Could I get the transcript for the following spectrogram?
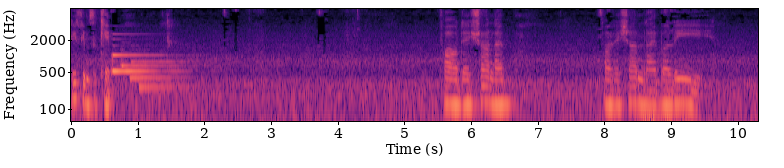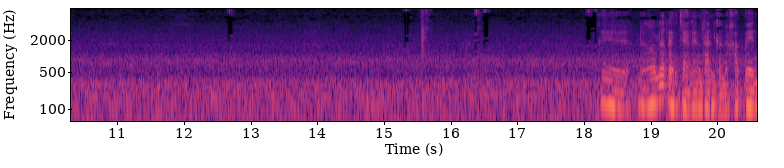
ที่ SimScape Foundation Lib Foundation Library เคเดี๋ยวเราเลือกแรงจ่ายแรงดันกันนะครับ เป็น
